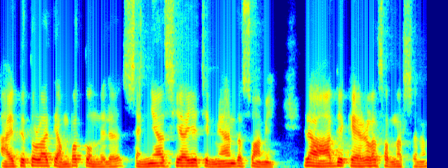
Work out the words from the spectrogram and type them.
ആയിരത്തി തൊള്ളായിരത്തി അമ്പത്തൊന്നിൽ സന്യാസിയായ ചിന്മയാനന്ദ സ്വാമിയുടെ ആദ്യ കേരള സന്ദർശനം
